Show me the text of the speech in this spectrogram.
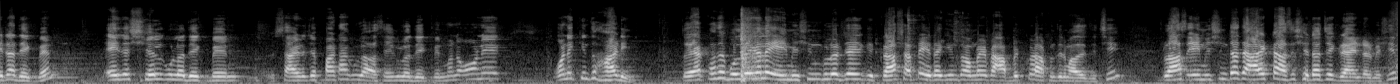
এটা দেখবেন। এই যে শেলগুলো দেখবেন সাইডে যে পাটাগুলো আছে, এগুলো দেখবেন। মানে অনেক অনেক কিন্তু হার্ডি তো এক কথা বলতে গেলে এই মেশিনগুলোর যে ক্রাশারটা এটা কিন্তু আমরা আপডেট করে আপনাদের মাঝে দিচ্ছি। প্লাস এই মেশিনটাতে আরেকটা আছে, সেটা হচ্ছে গ্রাইন্ডার মেশিন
